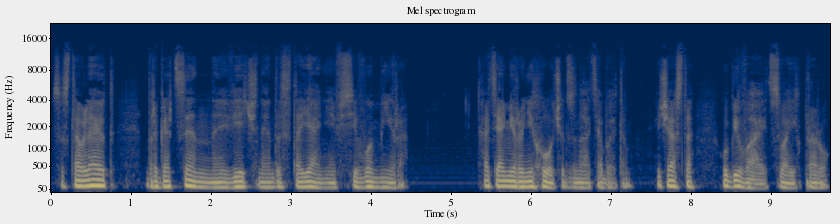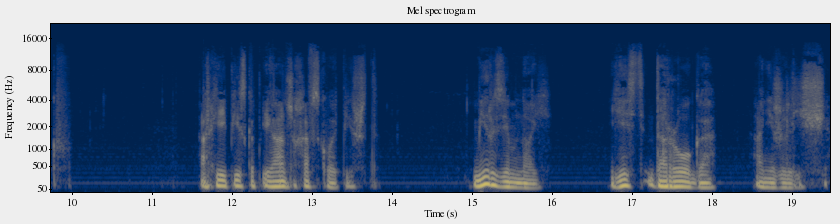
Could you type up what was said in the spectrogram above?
составляют драгоценное вечное достояние всего мира. Хотя мир и не хочет знать об этом, и часто убивает своих пророков. Архиепископ Иоанн Шаховской пишет, «Мир земной есть дорога, а не жилище.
